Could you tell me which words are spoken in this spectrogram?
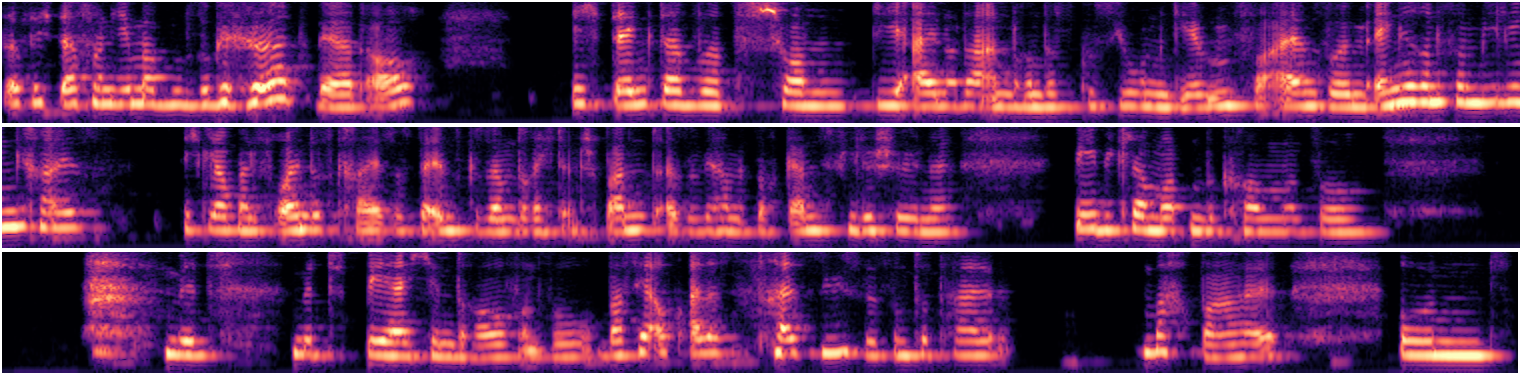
dass ich da von jemandem so gehört werde auch. Ich denke, da wird es schon die ein oder anderen Diskussionen geben, vor allem so im engeren Familienkreis. Ich glaube, mein Freundeskreis ist da insgesamt recht entspannt. Also wir haben jetzt auch ganz viele schöne Babyklamotten bekommen und so mit, mit Bärchen drauf und so, was ja auch alles total süß ist und total machbar halt. Und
